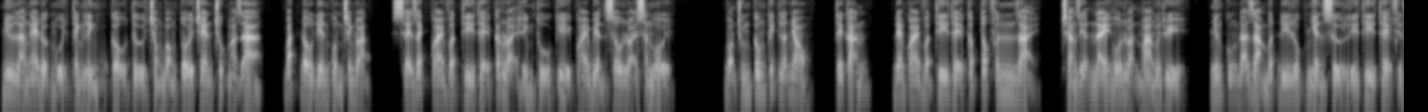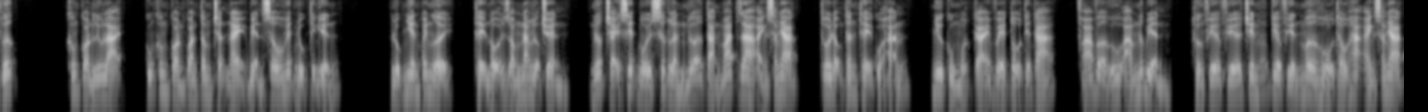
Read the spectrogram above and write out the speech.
như là nghe được mùi tanh linh cậu từ trong bóng tối chen trúc mà ra, bắt đầu điên cuồng tranh đoạt sẽ rách quái vật thi thể các loại hình thù kỳ quái biển sâu loài săn mồi. Bọn chúng công kích lẫn nhau, tê cắn, đem quái vật thi thể cấp tốc phân giải, trang diện này hỗn loạn mà nguyên thủy, nhưng cũng đã giảm bớt đi lục nhiên xử lý thi thể phiền phước không còn lưu lại, cũng không còn quan tâm trận này biển sâu huyết nhục tình yến. Lục nhiên quay người, thể nội dòng năng lượng chuyển, nước chạy xiết bôi sức lần nữa tản mát ra ánh sáng nhạt, thôi động thân thể của hắn, như cùng một cái về tổ tiết cá phá vỡ u ám nước biển, hướng phía phía trên kia phiến mơ hồ thấu hạ ánh sáng nhạt,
